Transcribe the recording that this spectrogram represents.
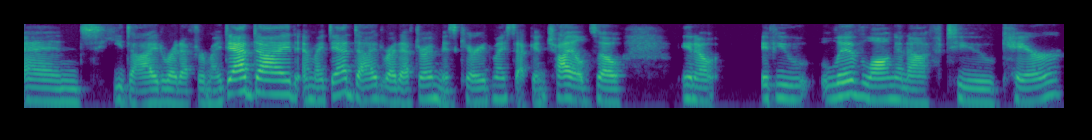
and he died right after my dad died and my dad died right after i miscarried my second child so you know if you live long enough to care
